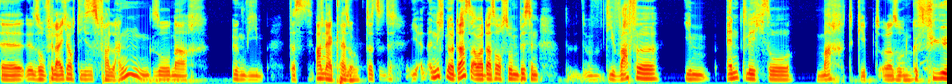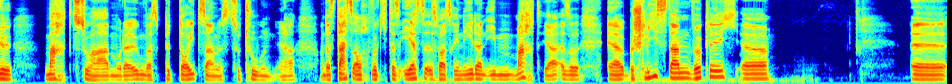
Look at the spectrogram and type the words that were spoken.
äh, so vielleicht auch dieses Verlangen so nach irgendwie das Anerkennung. Also, das, das, ja, nicht nur das, aber dass auch so ein bisschen die Waffe ihm endlich so Macht gibt oder so ein Mhm. Gefühl, Macht zu haben oder irgendwas Bedeutsames zu tun, ja. Und dass das auch wirklich das Erste ist, was René dann eben macht, ja. Also er beschließt dann wirklich, äh, äh,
